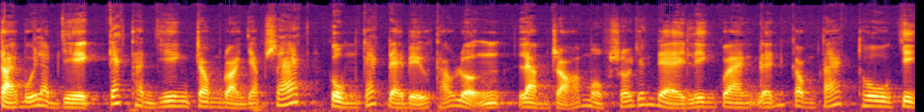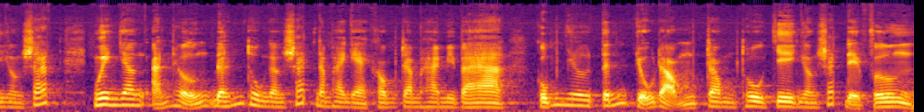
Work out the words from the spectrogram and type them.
Tại buổi làm việc, các thành viên trong đoàn giám sát cùng các đại biểu thảo luận làm rõ một số vấn đề liên quan đến công tác thu chi ngân sách, nguyên nhân ảnh hưởng đến thu ngân sách năm 2023 cũng như tính chủ động trong thu chi ngân sách địa phương,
